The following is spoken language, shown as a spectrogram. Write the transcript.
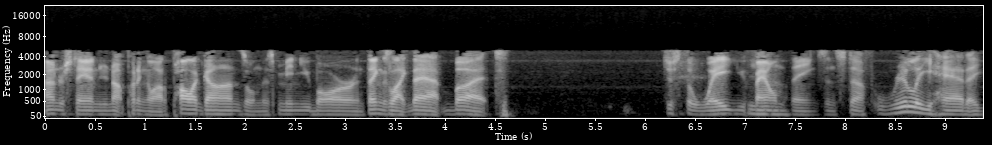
I understand you're not putting a lot of polygons on this menu bar and things like that, but just the way you found things and stuff really had a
